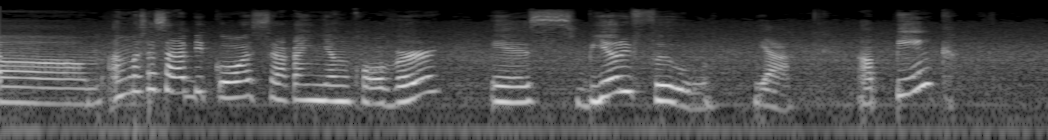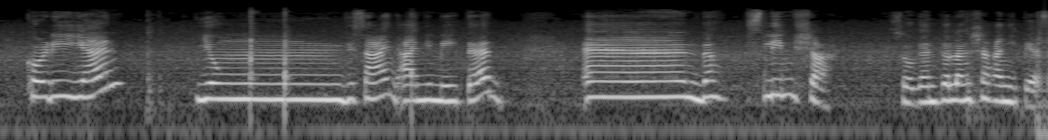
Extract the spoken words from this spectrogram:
Um, ang masasabi ko sa kanyang cover is beautiful. Yeah. Uh, pink, Korean, yung design, animated, and slim siya. So, ganito lang siya kanipis.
